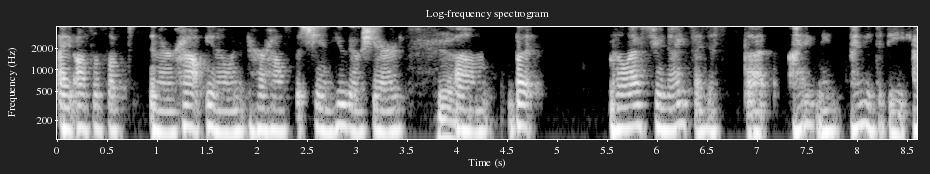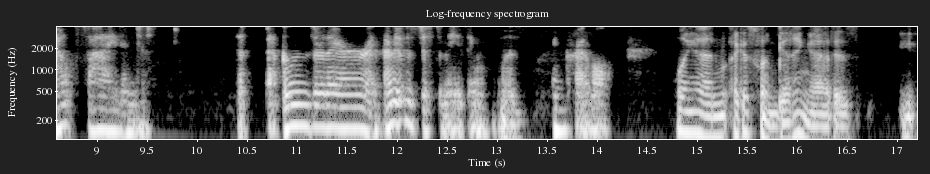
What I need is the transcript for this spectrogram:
I also slept in her house, you know, in her house that she and Hugo shared. Yeah. Um, but the last few nights, I just thought I need I need to be outside and just the baboons are there, and I mean, it was just amazing. It was incredible. Well, yeah, and I guess what I'm getting at is you,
